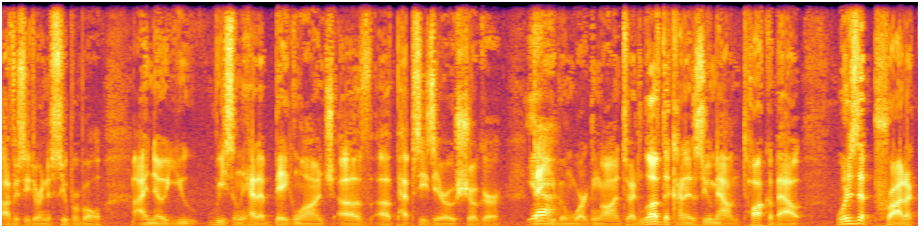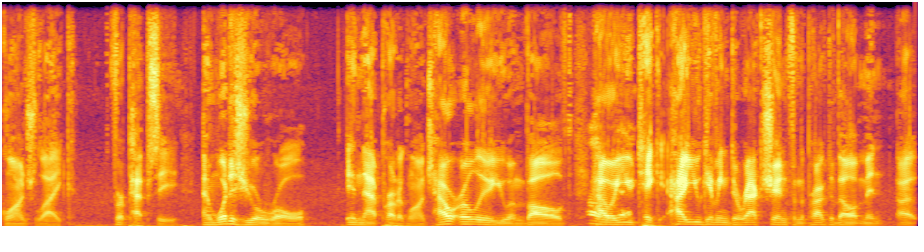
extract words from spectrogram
obviously during the Super Bowl. I know you recently had a big launch of, of Pepsi Zero Sugar Yeah. that you've been working on. So I'd love to kind of zoom out and talk about what is the product launch like for Pepsi and what is your role in that product launch? How early are you involved? Oh, how are yeah. you take how are you giving direction from the product development uh,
